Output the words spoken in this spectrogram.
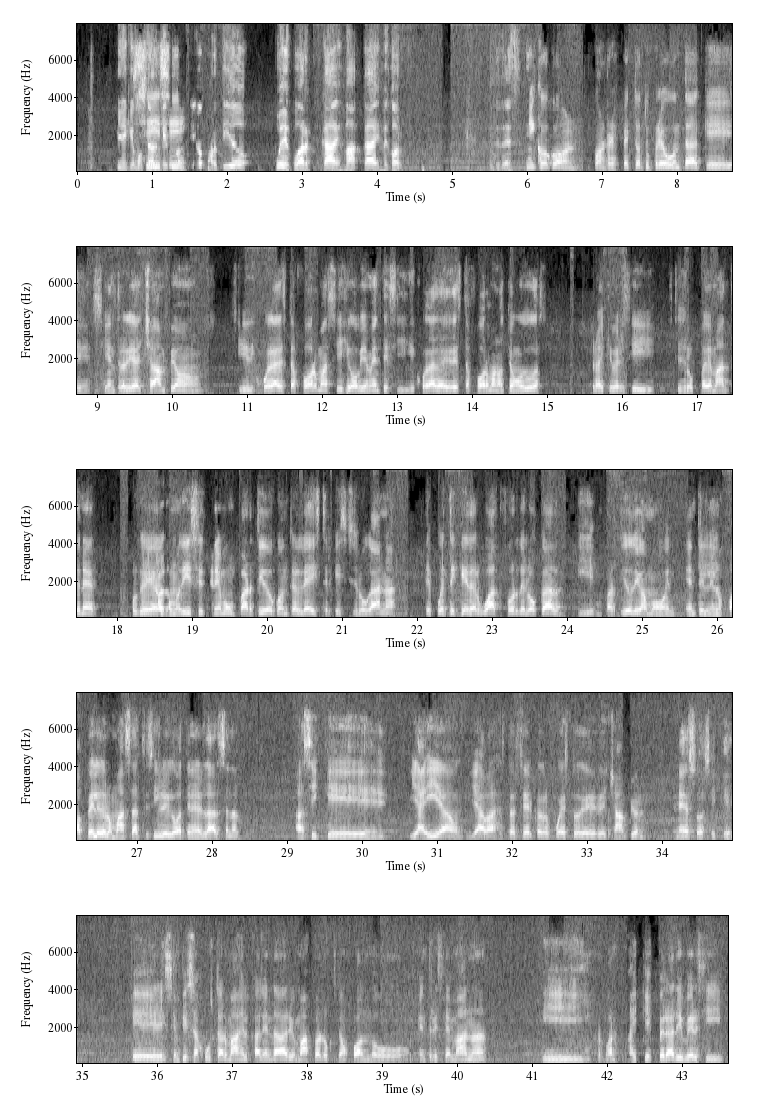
Tiene que mostrar Sí, que sí. partido a partido puede jugar cada vez más, cada vez mejor. ¿Entendés? Nico, con, con respecto a tu pregunta, que si entraría a Champions, si juega de esta forma, sí, obviamente, si juega de, de esta forma, no tengo dudas. Pero hay que ver si, si se lo puede mantener. Porque, Claro. como dice, tenemos un partido contra el Leicester que si se lo gana, después te queda el Watford de local y es un partido, digamos, en, entre, en los papeles de lo más accesible que va a tener el Arsenal. Así que, y ahí ya, ya vas a estar cerca del puesto de, de Champions en eso. Así que eh, se empieza a ajustar más el calendario, más para lo que están jugando entre semana. Y bueno, hay que esperar y ver si,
